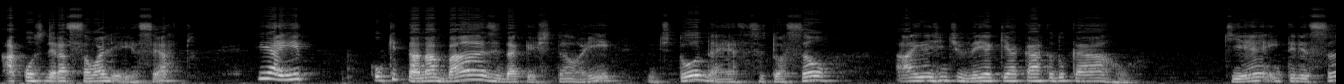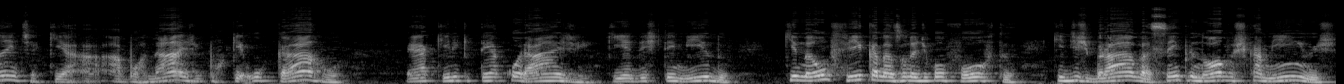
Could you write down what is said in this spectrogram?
a consideração alheia, certo? E aí o que está na base da questão aí, de toda essa situação, aí a gente vê aqui a carta do carro, que é interessante aqui a abordagem, porque o carro é aquele que tem a coragem, que é destemido, que não fica na zona de conforto, que desbrava sempre novos caminhos,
